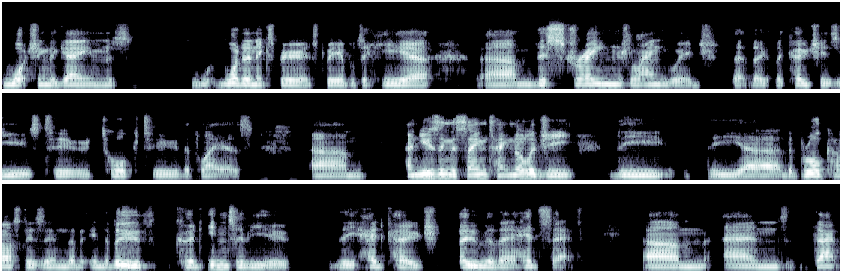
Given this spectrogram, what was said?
watching the games what an experience to be able to hear um, this strange language that the, the coaches use to talk to the players. Um, and using the same technology, the the uh, the broadcasters in the in the booth could interview the head coach over their headset, um, and that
